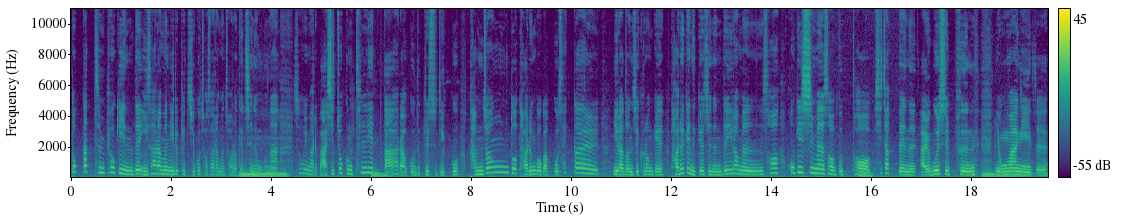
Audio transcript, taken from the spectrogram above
똑같은 표기인데 이 사람은 이렇게 치고 저 사람은 저렇게 치는구나 음. 소위 말해 맛이 조금 틀리다라고 느낄 수도 있고 감정도 다른 것 같고 색깔이라든지 그런 게 다르게 느껴지는데 이러면서 호기심에서부터 음. 시작되는 알고 싶은 음. 욕망이 이제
